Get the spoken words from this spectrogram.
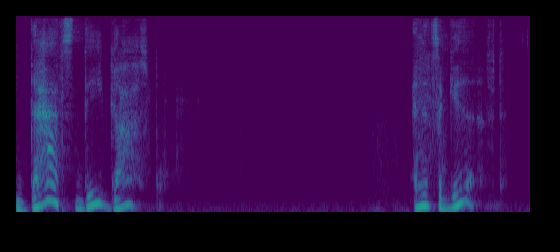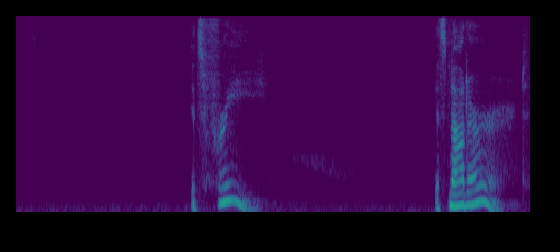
That's the gospel. And it's a gift, it's free, it's not earned,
